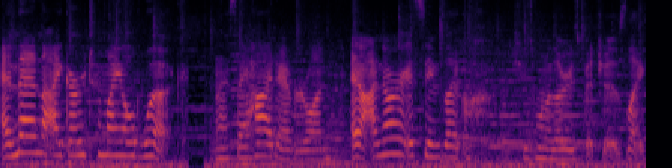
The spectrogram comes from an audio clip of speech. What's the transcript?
And then I go to my old work, and I say hi to everyone. And I know it seems like, oh, she's one of those bitches. Like,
